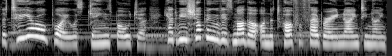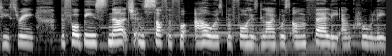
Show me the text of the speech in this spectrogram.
The two year old boy was James Bulger. He had been shopping with his mother on the 12th of February 1993 before being snatched and suffered for hours before his life was unfairly and cruelly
